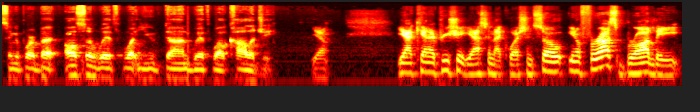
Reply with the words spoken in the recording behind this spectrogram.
Singapore, but also with what you've done with Wellcology? Yeah. Yeah, Ken, I appreciate you asking that question. So, you know, for us broadly,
